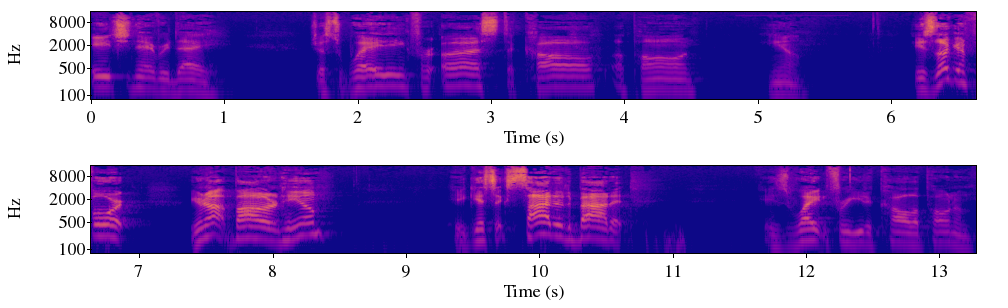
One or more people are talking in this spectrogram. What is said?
each and every day, just waiting for us to call upon Him. He's looking for it. You're not bothering Him. He gets excited about it. He's waiting for you to call upon Him.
